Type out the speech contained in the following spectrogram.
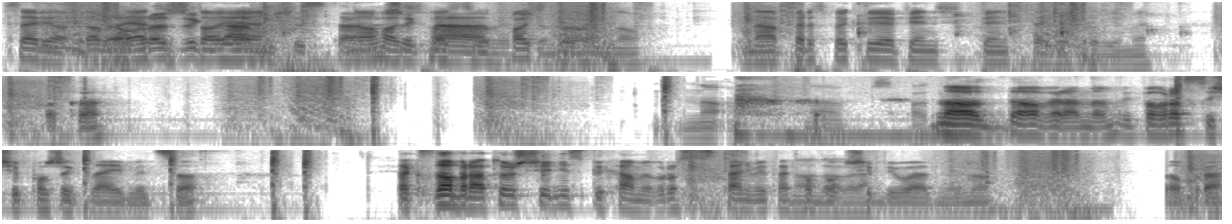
Serio, dobra, ja tu żegnamy stoję. się, stary, No chodź, żegnamy chodź, tu, chodź się, tu no. ze mną. Na perspektywie 5, 5 tego zrobimy. Spoko. No, no, spoko. No dobra, no my po prostu się pożegnajmy, co? Tak, dobra, to już się nie spychamy, po prostu stańmy tak No obok dobra. siebie ładnie, no. Dobra,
